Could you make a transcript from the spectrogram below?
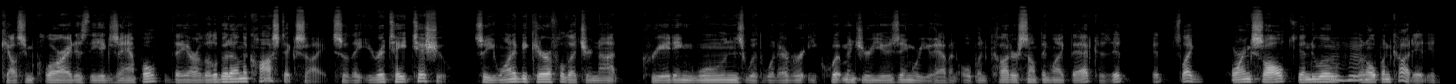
Calcium chloride is the example. They are a little bit on the caustic side, so they irritate tissue. So you want to be careful that you're not creating wounds with whatever equipment you're using, where you have an open cut or something like that, because it it's like pouring salt into a, Mhm. an open cut. It, it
